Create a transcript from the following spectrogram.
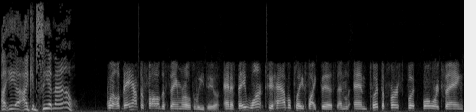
I, I can see it now. Well, they have to follow the same rules we do. And if they want to have a place like this and and put the first foot forward saying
